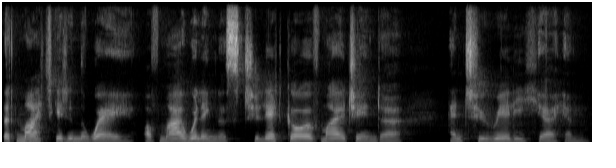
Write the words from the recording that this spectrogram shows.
that might get in the way of my willingness to let go of my agenda and to really hear Him.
